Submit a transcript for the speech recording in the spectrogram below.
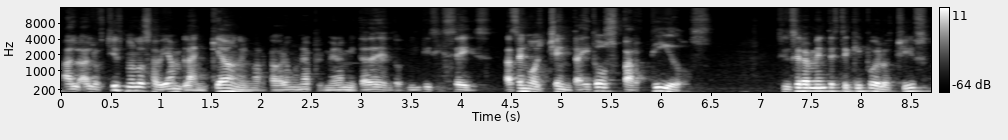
a, a los Chiefs no los habían blanqueado en el marcador en una primera mitad desde el 2016. Hacen 82 partidos. Sinceramente, este equipo de los Chiefs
